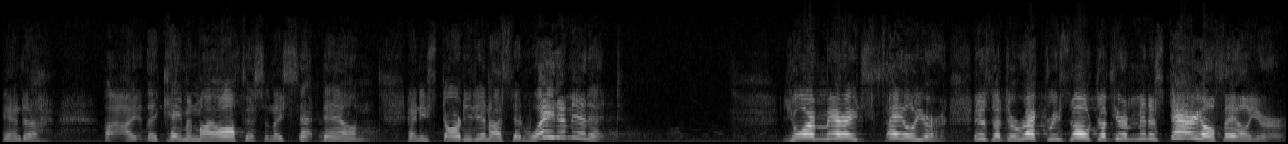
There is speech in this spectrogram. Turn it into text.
And uh, I, they came in my office and they sat down, and he started in. I said, "Wait a minute." Your marriage failure is a direct result of your ministerial failure.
